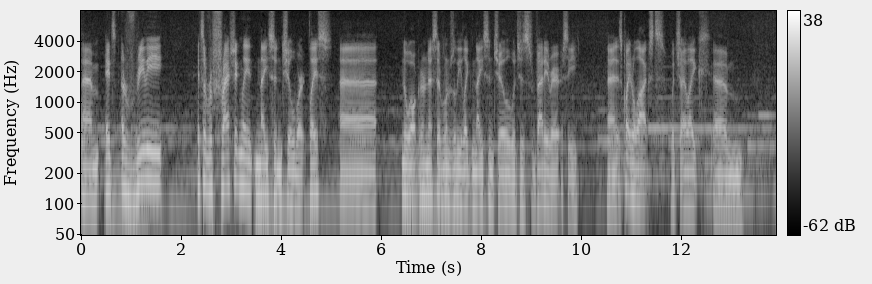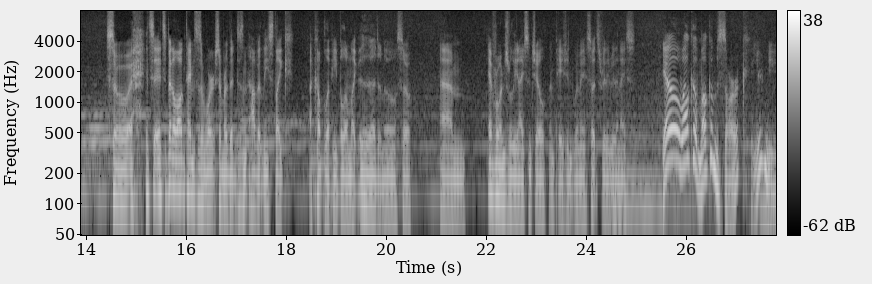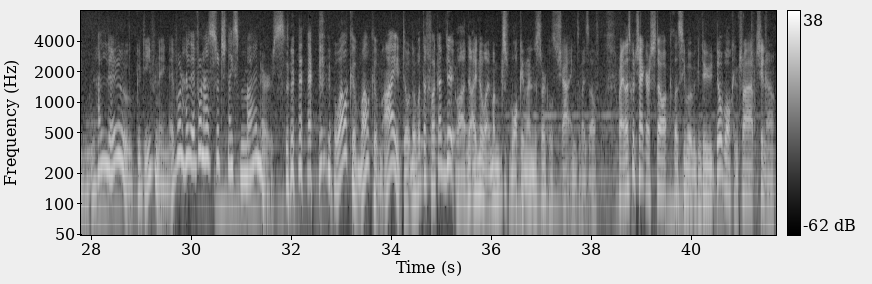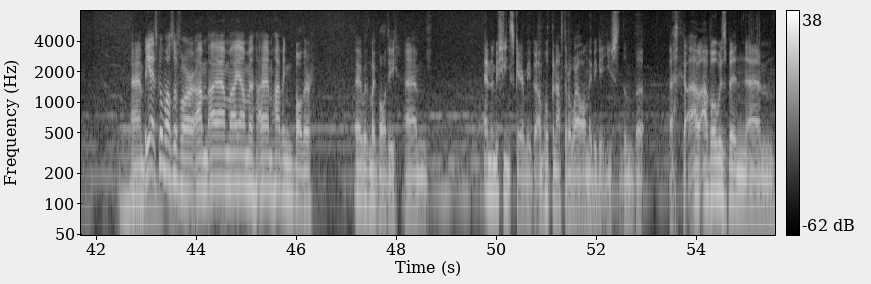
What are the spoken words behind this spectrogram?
um, it's a really, it's a refreshingly nice and chill workplace. Uh, no awkwardness. Everyone's really like nice and chill, which is very rare to see. And it's quite relaxed, which I like. Um, so it's it's been a long time since I worked somewhere that doesn't have at least like a couple of people. I'm like, I don't know. So um, everyone's really nice and chill and patient with me. So it's really really nice. Yo, welcome, welcome, Zork. You're new. Hello, good evening. Everyone has everyone has such nice manners. welcome, welcome. I don't know what the fuck I'm doing. Well, I know I'm, I'm just walking around in circles, chatting to myself. Right, let's go check our stock. Let's see what we can do. Don't walk in traps, you know. Um, but yeah, it's going well so far. Um, I am, I am, I am having bother uh, with my body. Um, and the machines scare me, but I'm hoping after a while I'll maybe get used to them. But I, have always been, um,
